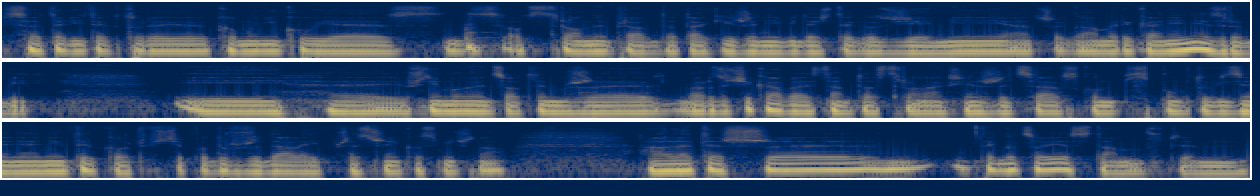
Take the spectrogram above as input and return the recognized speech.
satelitę, który komunikuje z, z, od strony, prawda, takiej, że nie widać tego z Ziemi, a czego Amerykanie nie zrobili. I e, już nie mówiąc o tym, że bardzo ciekawa jest tamta strona Księżyca skąd, z punktu widzenia nie tylko oczywiście podróży dalej w przestrzeń kosmiczną, ale też e, tego, co jest tam w, tym,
